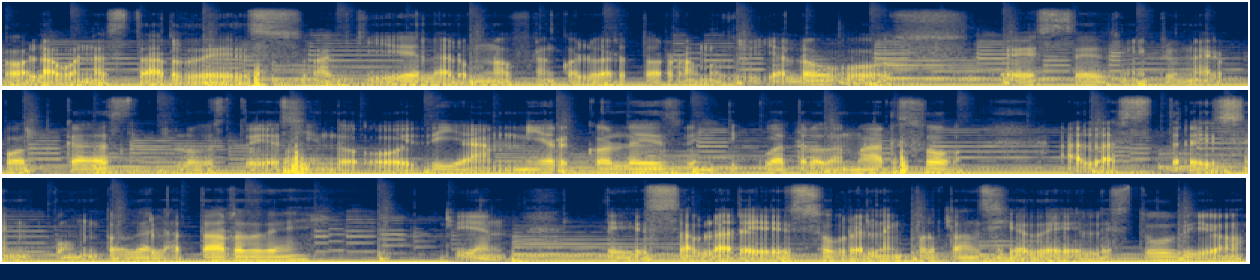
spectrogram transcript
Hola, buenas tardes. Aquí el alumno Franco Alberto Ramos Villalobos. Este es mi primer podcast. Lo estoy haciendo hoy día miércoles 24 de marzo a las 3 en punto de la tarde. Bien, les hablaré sobre la importancia del estudio,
